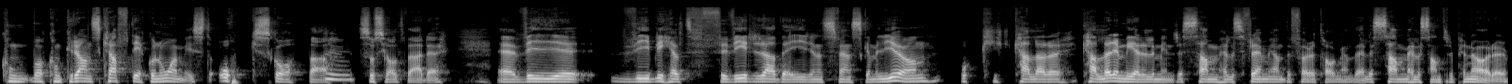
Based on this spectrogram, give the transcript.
kon vara konkurrenskraftig ekonomiskt och skapa mm. socialt värde. Eh, vi, vi blir helt förvirrade i den svenska miljön och kallar, kallar det mer eller mindre samhällsfrämjande företagande eller samhällsentreprenörer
